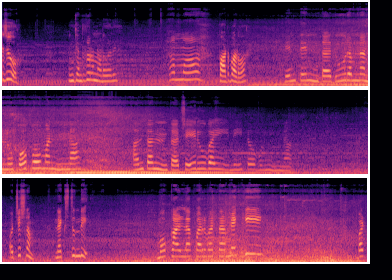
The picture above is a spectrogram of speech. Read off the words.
తేజు ఇంకెంత దూరం నడవాలి? అమ్మా. పాట పాడవా? ఎంతెంత దూరం నన్ను పోపోమన్నా అంతంత చేరువై నీతో ఉన్నా. వచ్చేసినాం. నెక్స్ట్ ఉంది. మోకాళ్ళ పర్వతం ఎక్కి బట్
